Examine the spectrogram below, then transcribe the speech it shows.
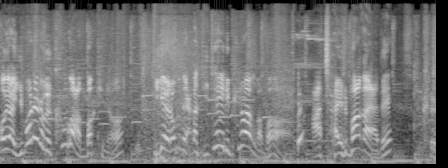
어 야 이번에는 왜 큰 거 안 박히냐? 이게 여러분들 약간 디테일이 필요한가 봐아 잘 박아야 돼? 그래.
